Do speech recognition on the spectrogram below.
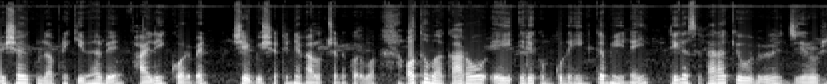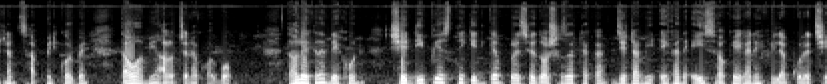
বিষয়গুলো আপনি কীভাবে ফাইলিং করবেন, সেই বিষয়টি নিয়ে আলোচনা করব। অথবা কারও এই এরকম কোনো ইনকামই নেই, ঠিক আছে? তারা কীভাবে জিরো রিটার্ন সাবমিট করবেন, তাও আমি আলোচনা করব। তাহলে এখানে দেখুন, সে ডিপিএস থেকে ইনকাম করেছে দশ হাজার টাকা, যেটা আমি এখানে এই শখে এখানে ফিল আপ করেছি।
